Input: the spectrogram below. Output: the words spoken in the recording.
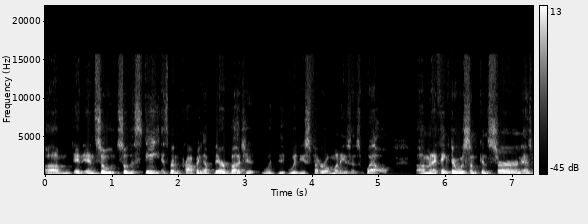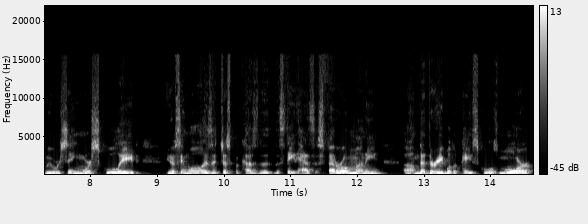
Um, and, and so, so the state has been propping up their budget with, the, with these federal monies as well. Um, and I think there was some concern as we were seeing more school aid, you know, saying, well, is it just because the, the state has this federal money um, that they're able to pay schools more?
